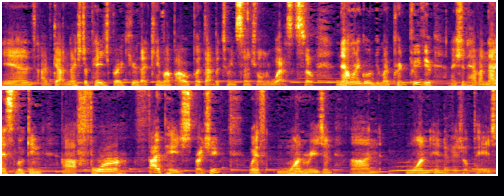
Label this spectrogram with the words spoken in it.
and I've got an extra page break here that came up. I will put that between central and west. So now when I go and do my print preview I should have a nice looking uh, four five page spreadsheet with one region on one individual page.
